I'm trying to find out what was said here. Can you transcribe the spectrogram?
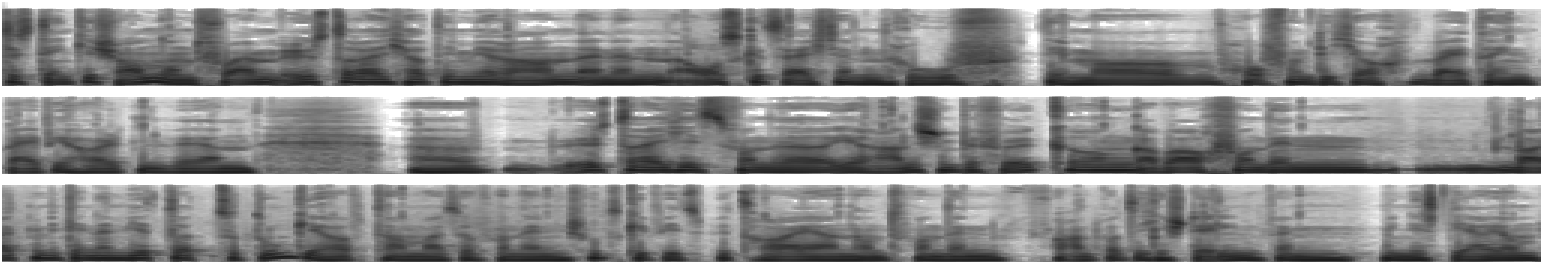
Das denke ich schon. Und vor allem Österreich hat im Iran einen ausgezeichneten Ruf, den wir hoffentlich auch weiterhin beibehalten werden. Äh, Österreich ist von der iranischen Bevölkerung, aber auch von den Leuten, mit denen wir dort zu tun gehabt haben, also von den Schutzgebietsbetreuern und von den verantwortlichen Stellen beim Ministerium,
